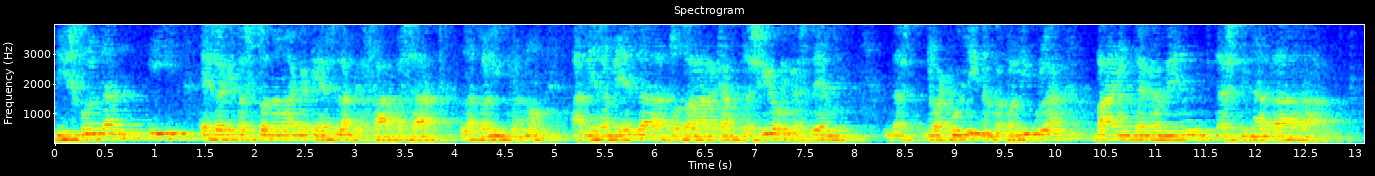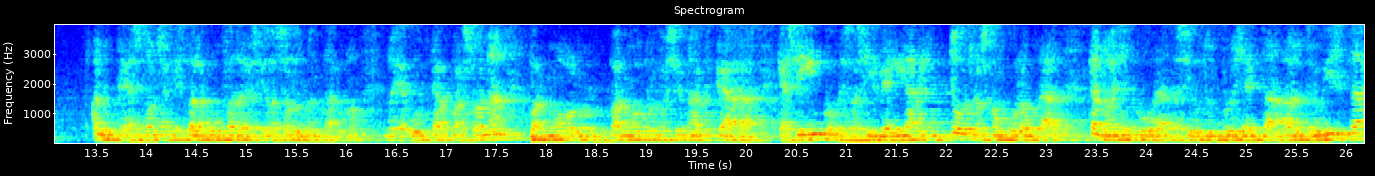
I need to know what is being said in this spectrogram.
disfruten i és aquesta estona maca que és la que fa passar la pel·lícula. No? A més a més de tota la recaptació que estem recollint en la pel·lícula va íntegrament destinada a, el que és doncs, aquesta la Confederació de Salut Mental. No? no hi ha hagut cap persona, per molt, per molt professionals que, que siguin, com és la Sílvia Aguilar i tots els que han col·laborat, que no hagin cobrat. Ha sigut un projecte altruista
